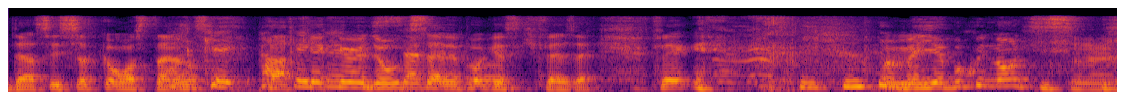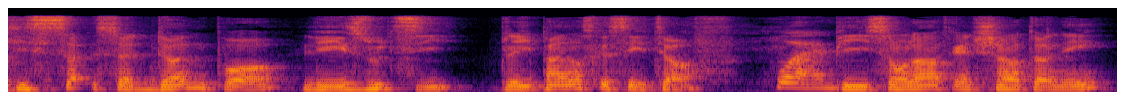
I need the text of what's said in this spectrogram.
dans ces circonstances Par quel- par, par quelqu'un d'autre qui savait savait pas pas. qu'est-ce qu'il faisait. Fait que- mais il y a beaucoup de monde qui, qui se, se donne pas les outils, puis ils pensent que c'est tough, ouais. puis ils sont là en train de chantonner,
